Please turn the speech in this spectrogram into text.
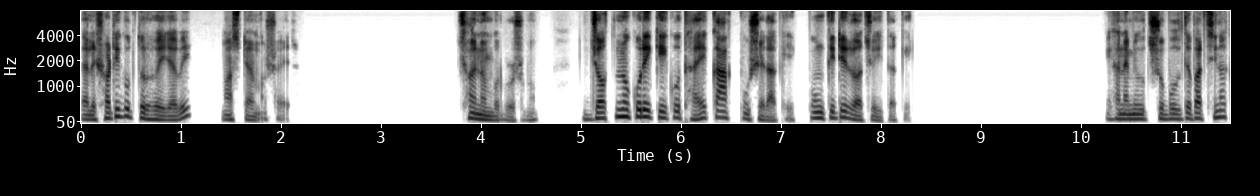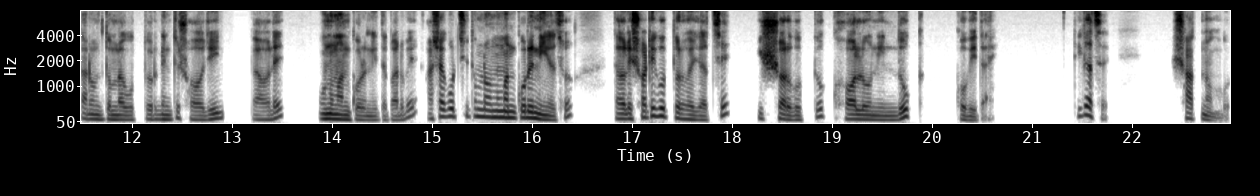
তাহলে সঠিক উত্তর হয়ে যাবে মাস্টার মশাইয়ের ছয় নম্বর প্রশ্ন। যত্ন করে কে কোথায় কাক পুষে রাখে পঙ্ক্তিটির রচয়িতাকে। এখানে আমি উৎস বলতে পারছি না, কারণ তোমরা উত্তর কিন্তু সহজেই তাহলে অনুমান করে নিতে পারবে। আশা করছি তোমরা অনুমান করে নিয়েছো। তাহলে সঠিক উত্তর হয়ে যাচ্ছে ঈশ্বরগুপ্ত খল নিন্দুক কবিতায়। ঠিক আছে? সাত নম্বর,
